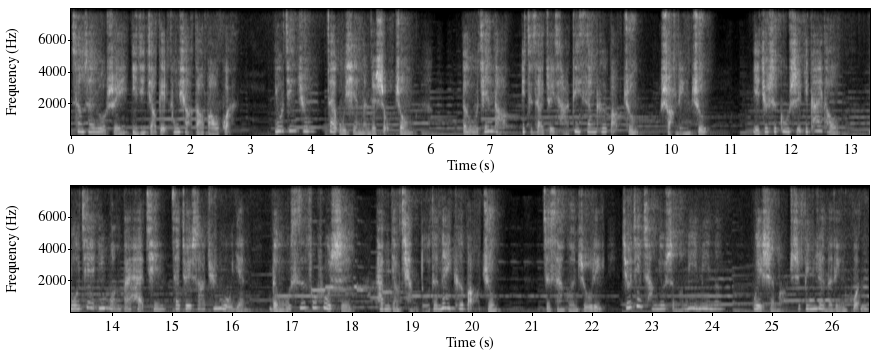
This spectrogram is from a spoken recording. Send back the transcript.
上善若水已经交给风小刀保管；幽金珠在无邪门的手中，而无间岛一直在追查第三颗宝珠——爽灵珠，也就是故事一开头，魔界鹰王白海清在追杀君无言、冷无私夫妇时。他们要抢夺的那颗宝珠，这三魂珠里究竟藏有什么秘密呢？为什么是冰刃的灵魂？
